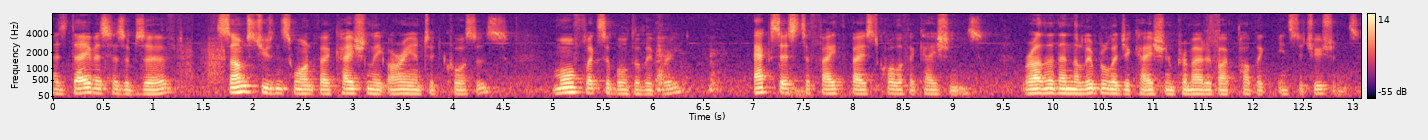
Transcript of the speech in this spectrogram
As Davis has observed, some students want vocationally oriented courses, more flexible delivery, access to faith-based qualifications, rather than the liberal education promoted by public institutions,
